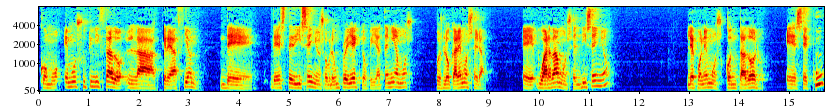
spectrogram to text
como hemos utilizado la creación de, este diseño sobre un proyecto que ya teníamos, pues lo que haremos será eh, guardamos el diseño le ponemos contador ESQ,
